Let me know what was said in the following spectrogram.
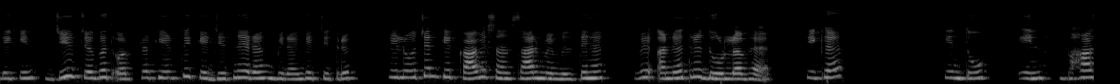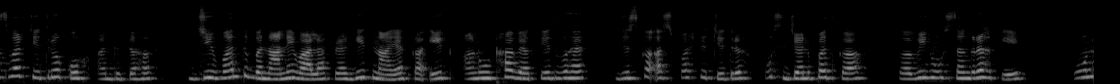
लेकिन जीव जगत और प्रकृति के जितने रंग बिरंगे चित्र त्रिलोचन के काव्य संसार में मिलते हैं, वे अन्यत्र दुर्लभ है, ठीक है? किंतु इन भास्वर चित्रों को अंततः जीवंत बनाने वाला प्रगीत नायक का एक अनूठा व्यक्तित्व है, जिसका स्पष्ट चित्र उस जनपद का कवि हूँ संग्रह के उन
